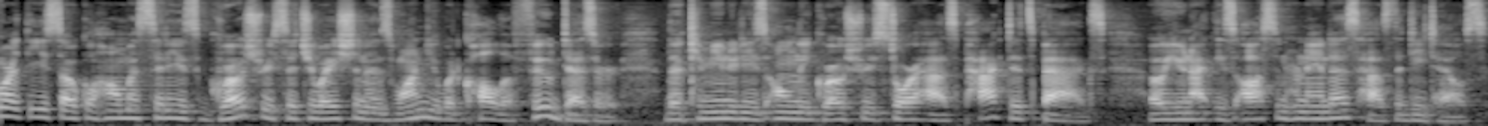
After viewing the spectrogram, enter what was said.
Northeast Oklahoma City's grocery situation is one you would call a food desert. The community's only grocery store has packed its bags. Oh, OU Nightly's Austin Hernandez has the details.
